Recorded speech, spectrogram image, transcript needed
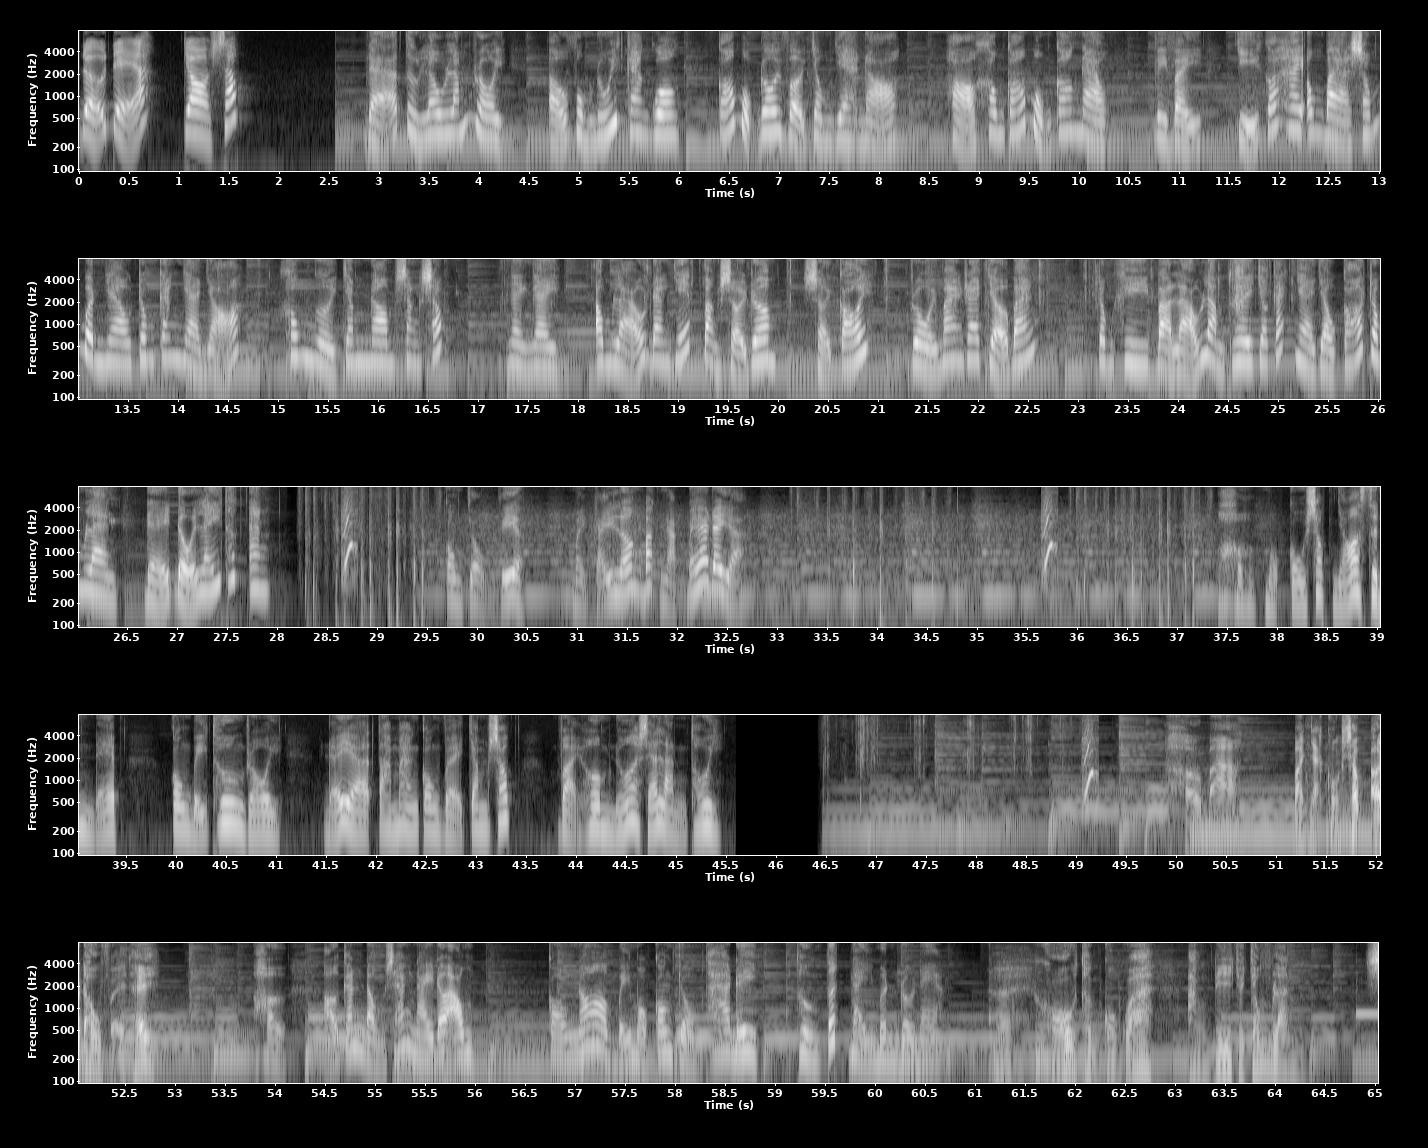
đỡ đẻ cho sóc. Đã từ lâu lắm rồi, ở vùng núi Can Quân có một đôi vợ chồng già nọ. Họ không có mụn con nào, vì vậy chỉ có hai ông bà sống bên nhau trong căn nhà nhỏ, không người chăm nom săn sóc. Ngày ngày, ông lão đang dép bằng sợi rơm, sợi cói, rồi mang ra chợ bán. Trong khi bà lão làm thuê cho các nhà giàu có trong làng để đổi lấy thức ăn. Con trồn kia, mày cậy lớn bắt nạt bé đây à? Ồ, một cô sóc nhỏ xinh đẹp, con bị thương rồi, để à, ta mang con về chăm sóc, vài hôm nữa sẽ lành thôi. Hờ bà, bà nhặt con sóc ở đâu về thế? Ờ, ở cánh đồng sáng nay đó ông, con nó bị một con trồn tha đi, thương tích đầy mình rồi nè. À, khổ thân con quá, ăn đi cho chống lành.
